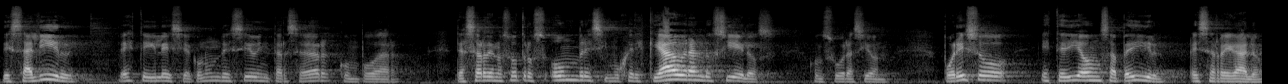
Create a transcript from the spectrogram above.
de salir de esta iglesia con un deseo de interceder con poder, de hacer de nosotros hombres y mujeres que abran los cielos con su oración. Por eso este día vamos a pedir ese regalo.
